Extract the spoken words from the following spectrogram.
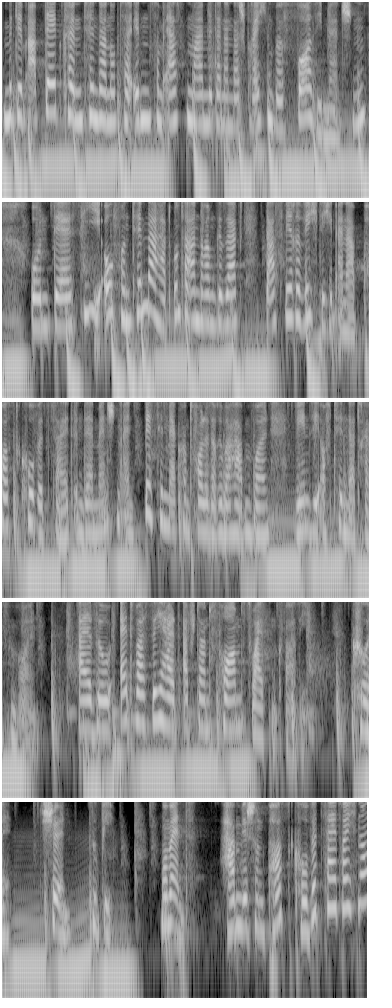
Mit dem Update können Tinder-NutzerInnen zum ersten Mal miteinander sprechen, bevor sie matchen. Und der CEO von Tinder hat unter anderem gesagt, das wäre wichtig in einer Post-Covid-Zeit, in der Menschen ein bisschen mehr Kontrolle darüber haben wollen, wen sie auf Tinder treffen wollen. Also etwas Sicherheitsabstand vorm Swipen quasi. Cool. Schön. Supi. Moment. Haben wir schon Post-Covid-Zeitrechnung?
